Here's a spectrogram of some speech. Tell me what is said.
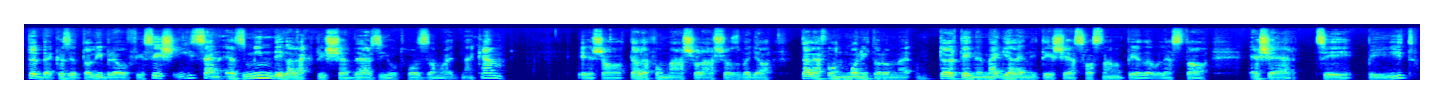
többek között a LibreOffice is, hiszen ez mindig a legfrissebb verziót hozza majd nekem, és a telefonmásoláshoz, vagy a telefon monitoron történő megjelenítéséhez használom például ezt a SRCP-it.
